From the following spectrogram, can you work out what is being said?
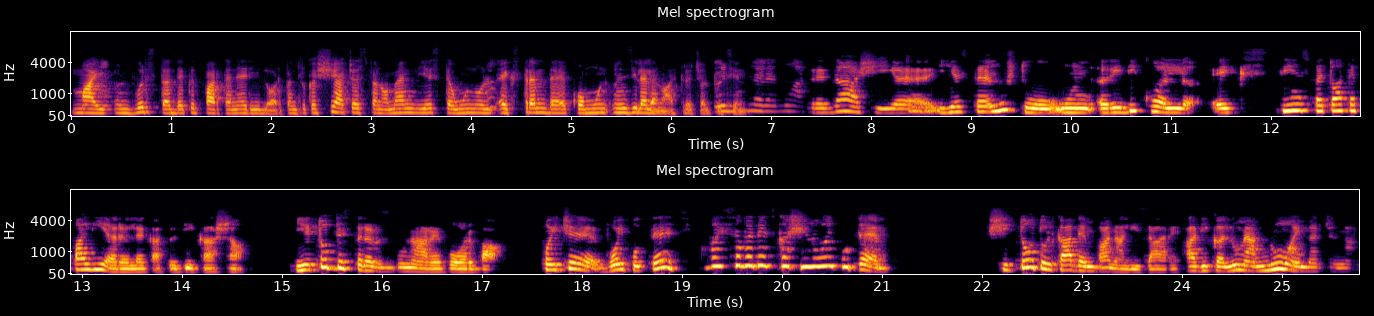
mai în vârstă decât partenerii lor, pentru că și acest fenomen este unul extrem de comun în zilele noastre, cel puțin. În zilele noastre, da, și este, nu știu, un ridicol extins pe toate palierele, ca să zic așa. E tot despre răzbunare vorba. Păi ce, voi puteți? Vai să vedeți că și noi putem. Și totul cade în banalizare, adică lumea nu mai merge înainte.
